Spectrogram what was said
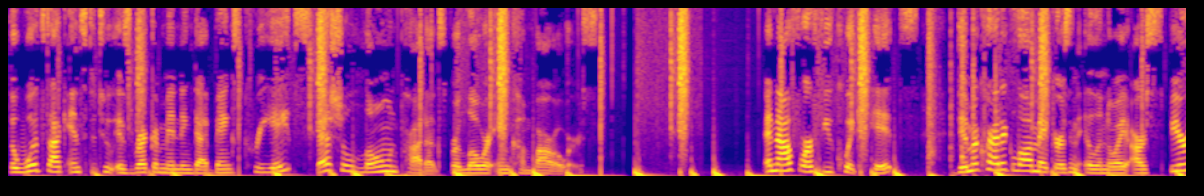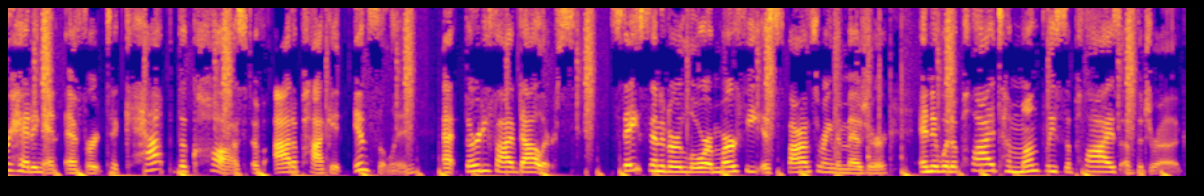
The Woodstock Institute is recommending that banks create special loan products for lower income borrowers. And now for a few quick hits. Democratic lawmakers in Illinois are spearheading an effort to cap the cost of out of pocket insulin at $35. State Senator Laura Murphy is sponsoring the measure, and it would apply to monthly supplies of the drug.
